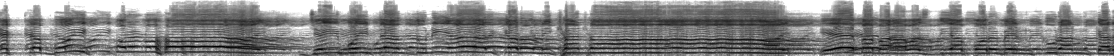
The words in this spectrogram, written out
একটা বই পড়ানো হয়, যেই বইটা দুনিয়ার কারও লেখা নয়। এ বাবা, আওয়াজ দিয়া পড়বেন কোরআন কার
